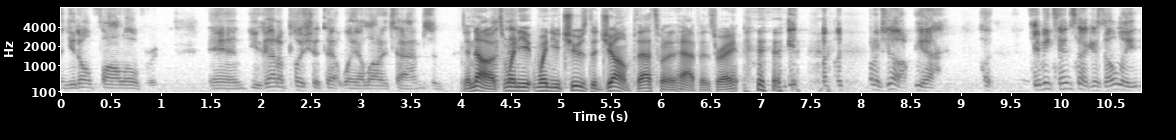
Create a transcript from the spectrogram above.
and you don't fall over it. and you got to push it that way a lot of times. And No, it's when you when you choose to jump. That's when it happens, right? want to jump, yeah. Give me ten seconds. Don't leave.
